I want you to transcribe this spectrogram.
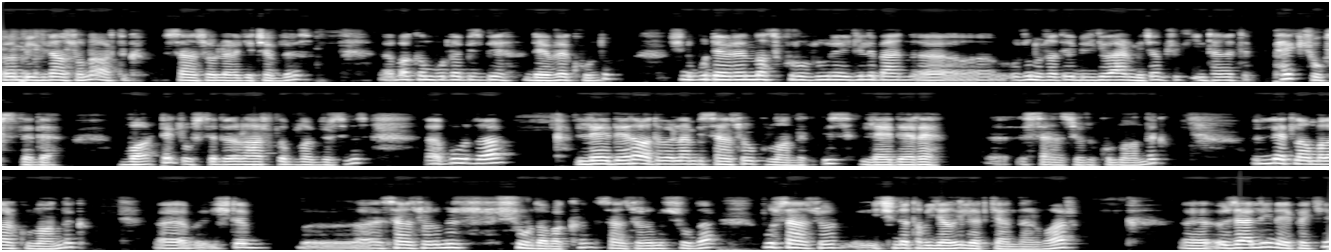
ön bilgiden sonra artık sensörlere geçebiliriz. E, bakın burada biz bir devre kurduk. Şimdi bu devrenin nasıl kurulduğu ile ilgili ben e, uzun uzadıya bilgi vermeyeceğim. Çünkü internette pek çok sitede var. Pek çok sitede rahatlıkla bulabilirsiniz. E, burada LDR adı verilen bir sensör kullandık biz. LDR sensörü kullandık. LED lambalar kullandık. İşte sensörümüz şurada bakın. Sensörümüz şurada. Bu sensör içinde tabi yarı iletkenler var. Ee, özelliği ne peki?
